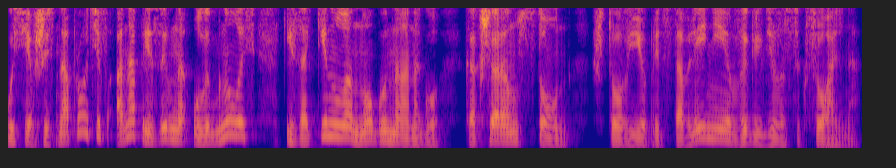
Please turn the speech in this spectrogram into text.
Усевшись напротив, она призывно улыбнулась и закинула ногу на ногу, как Шерон Стоун, что в ее представлении выглядело сексуально.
